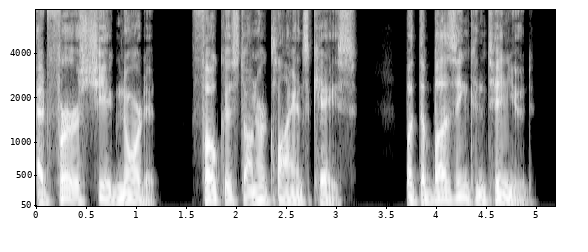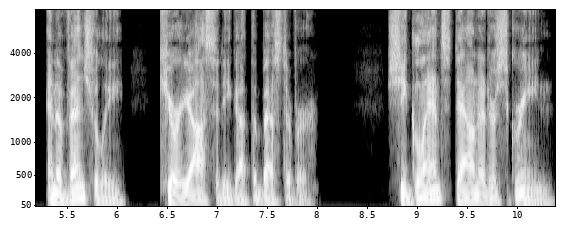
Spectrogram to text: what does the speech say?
At first, she ignored it, focused on her client's case, but the buzzing continued, and eventually, curiosity got the best of her. She glanced down at her screen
